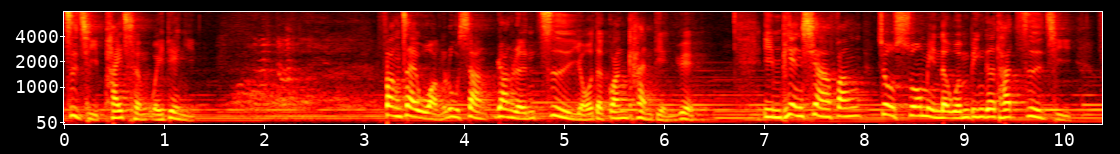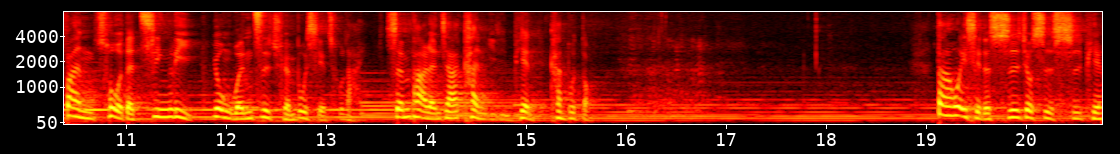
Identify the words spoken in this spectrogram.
自己拍成微电影，放在网络上，让人自由的观看点阅。影片下方就说明了文斌哥他自己犯错的经历，用文字全部写出来，生怕人家看影片看不懂。大卫写的诗就是诗篇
